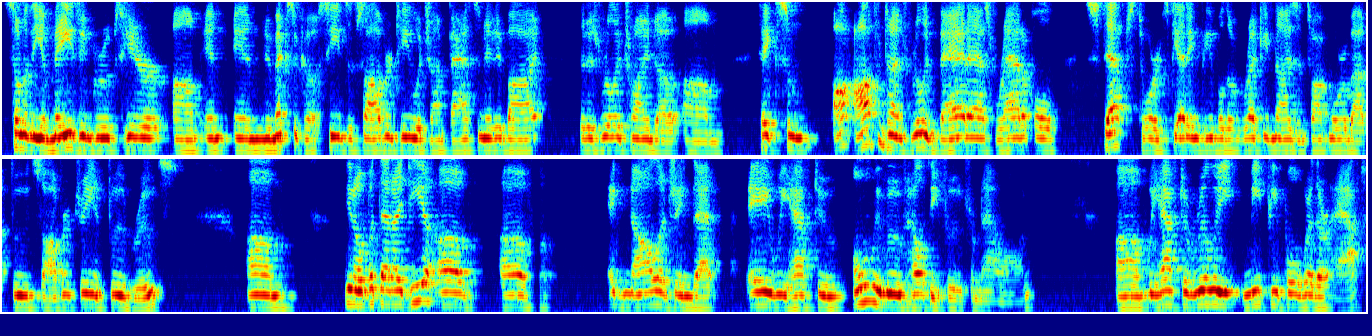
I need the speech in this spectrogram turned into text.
some of the amazing groups here um, in in New Mexico, Seeds of Sovereignty, which I'm fascinated by, that is really trying to um, take some oftentimes really badass radical steps towards getting people to recognize and talk more about food sovereignty and food roots. Um, you know, but that idea of of acknowledging that a we have to only move healthy food from now on. Um, we have to really meet people where they're at.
